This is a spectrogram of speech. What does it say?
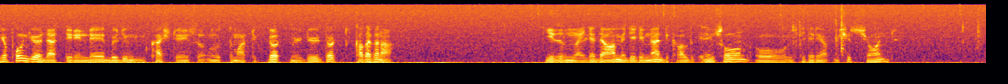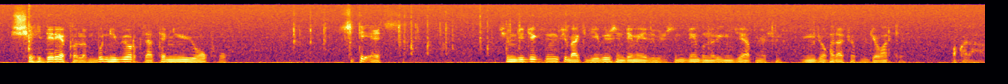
Japonca derslerinde bölüm kaçtı? En son unuttum artık. 4 müydü? 4 katakana. Yazılımıyla devam edelim. Nerede kaldık? En son o ülkeleri yapmışız. Şu an şehirleri yapalım. Bu New York zaten New York. City S. Şimdi diyeceksiniz ki belki diyebilirsin demeyebilirsin. Niye bunları İngilizce yapmıyorsun? İngilizce o kadar çok video var ki. O kadar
